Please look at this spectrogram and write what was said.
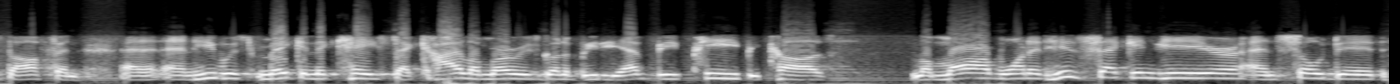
stuff. And, and and he was making the case that Kyler Murray's going to be the MVP because Lamar wanted his second year, and so did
